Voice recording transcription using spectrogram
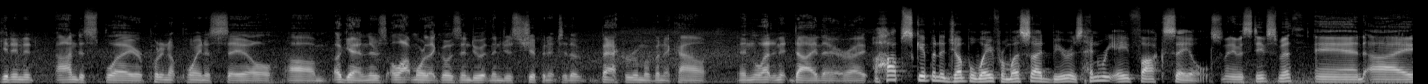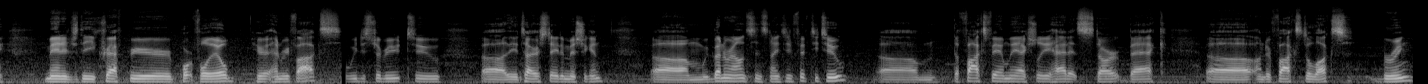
getting it on display or putting up point of sale. Um, again, there's a lot more that goes into it than just shipping it to the back room of an account and letting it die there, right? A hop, skip, and a jump away from Westside Beer is Henry A. Fox Sales. My name is Steve Smith, and I manage the craft beer portfolio here at Henry Fox. We distribute to uh, the entire state of Michigan. Um, we've been around since 1952. Um, the Fox family actually had its start back uh, under Fox Deluxe Brewing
